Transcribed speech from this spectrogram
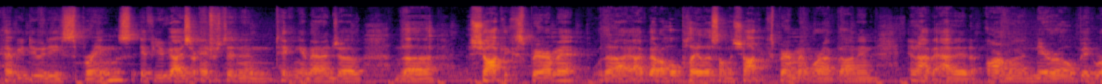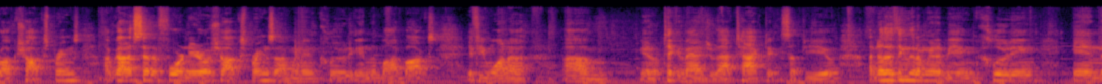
heavy duty springs if you guys are interested in taking advantage of the shock experiment that I, have got a whole playlist on the shock experiment where I've gone in and I've added Arrma, Nero Big Rock shock springs. I've got a set of four Nero shock springs that I'm going to include in the mod box if you want to um, you know, take advantage of that tactic, it's up to you. Another thing that I'm going to be including in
